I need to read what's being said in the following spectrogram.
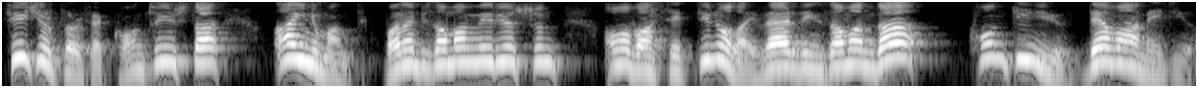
Future Perfect Continuous'ta aynı mantık. Bana bir zaman veriyorsun ama bahsettiğin olay verdiğin zaman da continue, devam ediyor.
